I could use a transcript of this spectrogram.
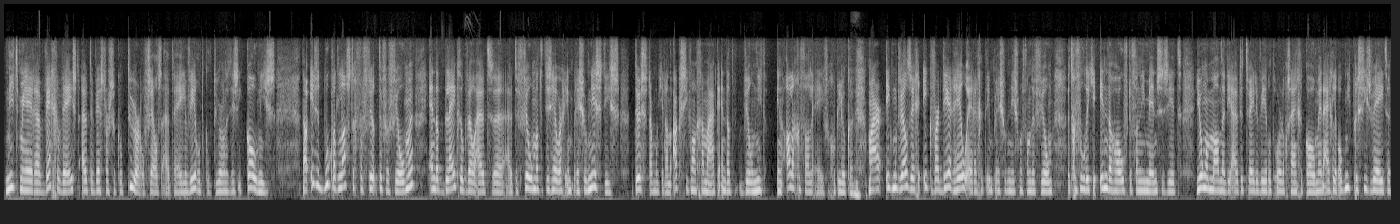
niet meer uh, weg geweest uit de westerse cultuur. Of zelfs uit de hele wereldcultuur, want het is iconisch. Nou is het boek wat lastig te verfilmen. En dat blijkt ook wel uit, uit de film, want het is heel erg impressionistisch. Dus daar moet je dan actie van gaan maken. En dat wil niet in alle gevallen even goed lukken. Maar ik moet wel zeggen, ik waardeer heel erg het impressionisme van de film. Het gevoel dat je in de hoofden van die mensen zit. Jonge mannen die uit de Tweede Wereldoorlog zijn gekomen... en eigenlijk ook niet precies weten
